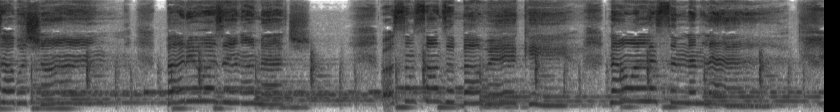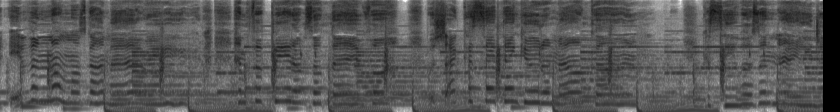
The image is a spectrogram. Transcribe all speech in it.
Up with Sean, but it wasn't a match. Wrote some songs about Ricky, now I listen and laugh. Even almost got married, and for Pete I'm so thankful. Wish I could say thank you to Malcolm, cause he was an angel.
